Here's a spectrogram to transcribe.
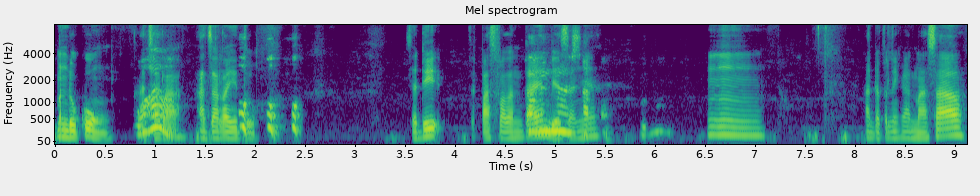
Mendukung Wow. acara acara itu. Oh, oh, oh. Jadi pas Valentine Kawin biasanya hmm, ada pernikahan massal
